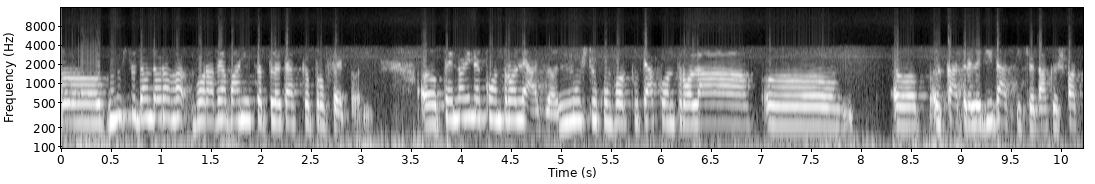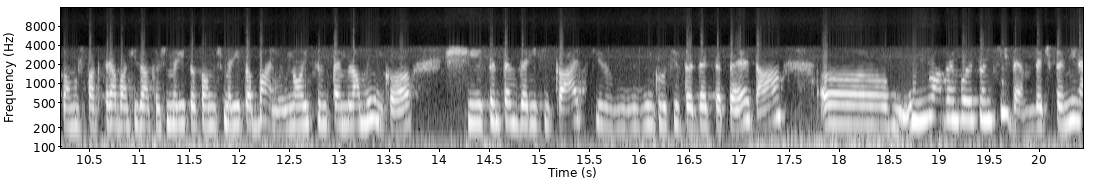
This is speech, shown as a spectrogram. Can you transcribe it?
Uh, nu știu de unde vor avea banii să plătească profesorii. Uh, pe noi ne controlează. Nu știu cum vor putea controla uh, uh, cadrele didactice, dacă își fac sau nu-și fac treaba și dacă își merită sau nu-și merită bani. Noi suntem la muncă și suntem verificați, inclusiv de DSP, da? Uh, nu avem voie să închidem. Deci pe mine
